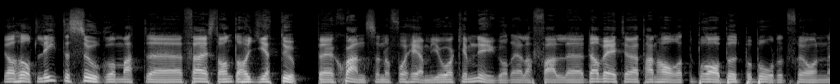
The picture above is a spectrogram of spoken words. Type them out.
jag har hört lite surr om att eh, Färjestad inte har gett upp eh, chansen att få hem Joakim Nygård i alla fall. Där vet jag att han har ett bra bud på bordet från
